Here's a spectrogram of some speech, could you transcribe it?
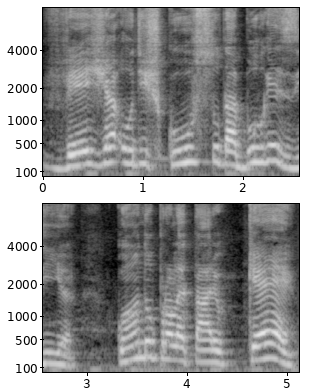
Veja o discurso da burguesia. Quando o proletário quer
